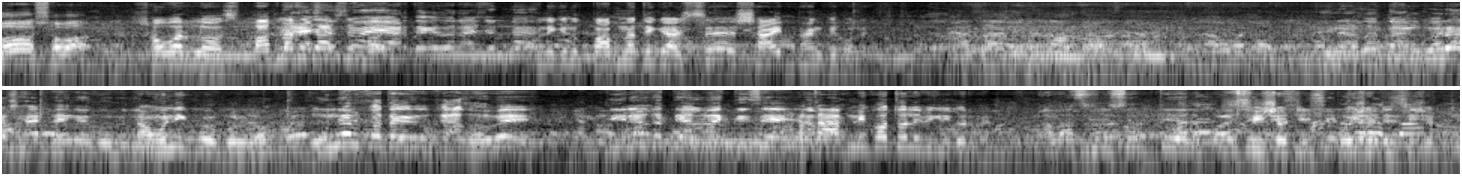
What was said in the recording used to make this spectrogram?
লস সবার সবার লস পাবনা থেকে আসছেন না উনি কিন্তু পাবনা থেকে আসছে ষাট ভাঙতে বলে। না উনি বলল। উনার কথা কাজ হবে? তিন হাজার তেল আচ্ছা আপনি কত হলে বিক্রি করবেন? আমরা ছেষট্টি হলে ছিষট্টি পঁয়ষট্টি ছিষট্টি।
